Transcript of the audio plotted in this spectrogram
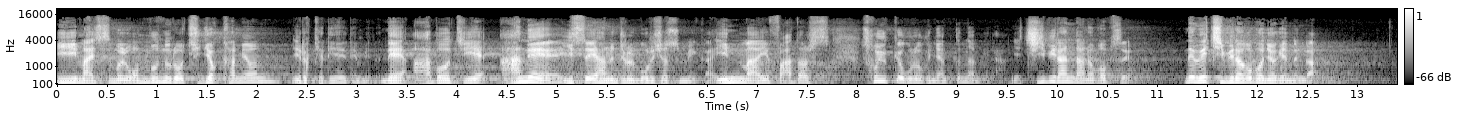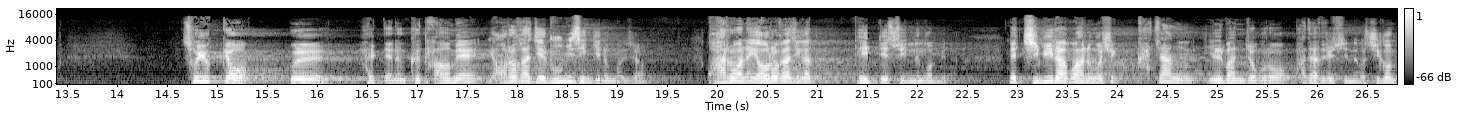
이 말씀을 원문으로 직역하면 이렇게 돼야 됩니다. 내 아버지의 안에 있어야 하는 줄 모르셨습니까? In my father's 소유격으로 그냥 끝납니다. 집이란 단어가 없어요. 근데 왜 집이라고 번역했는가? 소유격을 할 때는 그 다음에 여러 가지의 룸이 생기는 거죠. 괄호 안에 여러 가지가 대입될 수 있는 겁니다. 근데 집이라고 하는 것이 가장 일반적으로 받아들일 수 있는 것. 지금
